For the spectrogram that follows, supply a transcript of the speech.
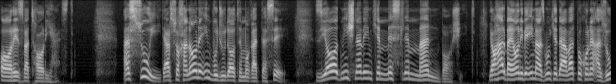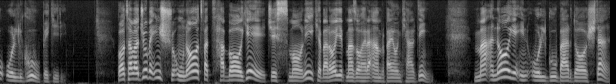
آرز و تاری هست. از سوی در سخنان این وجودات مقدسه زیاد میشنویم که مثل من باشید یا هر بیانی به این مضمون که دعوت بکنه از او الگو بگیریم. با توجه به این شعونات و تبایع جسمانی که برای مظاهر امر بیان کردیم معنای این الگو برداشتن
